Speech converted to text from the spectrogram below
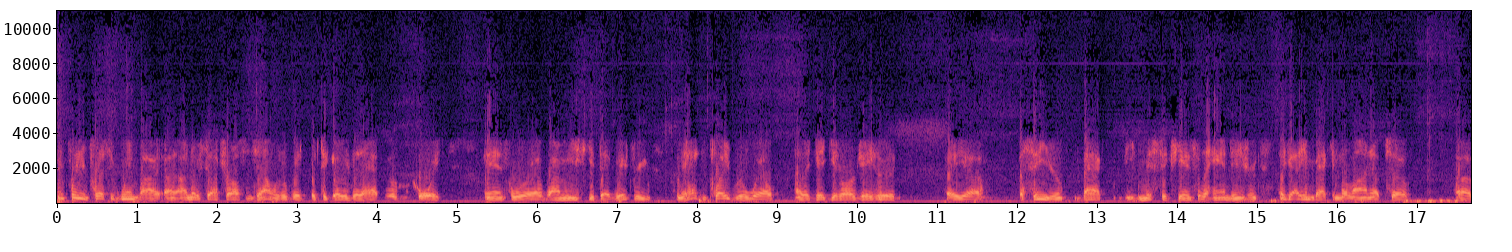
and pretty impressive win by I, I know South Charleston's down a little bit, but to go to the Hatfield McCoy and for uh, Wyoming East to get that victory, they hadn't played real well. Now they did get R.J. Hood, a uh, a senior, back he missed six games with a hand injury. They got him back in the lineup. So uh,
